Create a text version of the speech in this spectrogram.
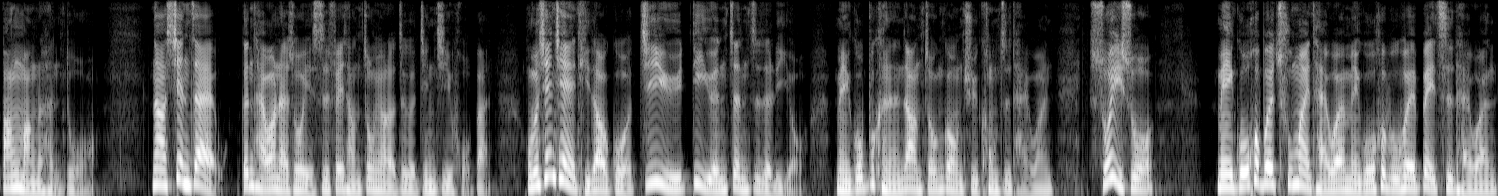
帮忙了很多。那现在跟台湾来说也是非常重要的这个经济伙伴。我们先前也提到过，基于地缘政治的理由，美国不可能让中共去控制台湾。所以说，美国会不会出卖台湾？美国会不会背刺台湾，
